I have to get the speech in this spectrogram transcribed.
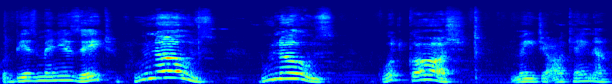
Could be as many as eight. Who knows? Who knows? Good gosh. Major Arcana.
